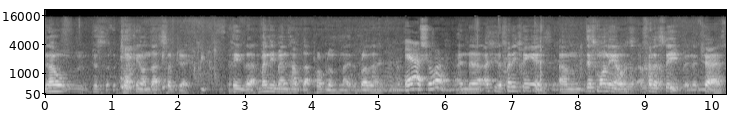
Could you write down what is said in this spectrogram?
Now just talking on that subject, I think that many men have that problem, like the brother. Yeah, sure. And uh, actually, the funny thing is, um, this morning I was I fell asleep in the chair,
